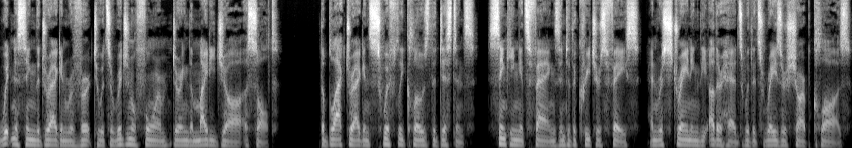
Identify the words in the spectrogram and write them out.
witnessing the dragon revert to its original form during the mighty jaw assault. The black dragon swiftly closed the distance, sinking its fangs into the creature's face and restraining the other heads with its razor-sharp claws.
